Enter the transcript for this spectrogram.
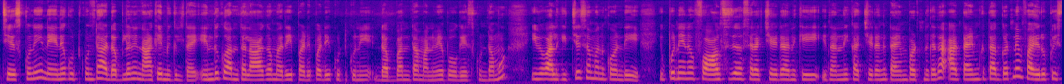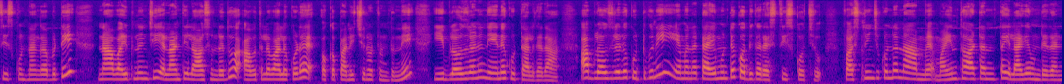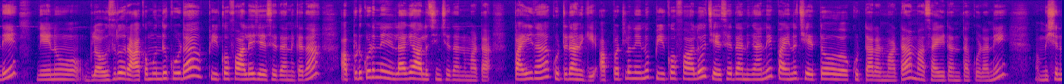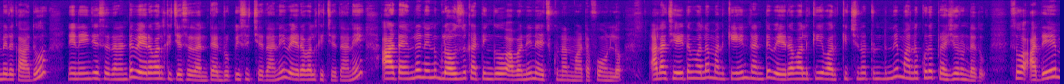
చేసుకుని నేనే కుట్టుకుంటే ఆ డబ్బులని నాకే మిగులుతాయి. ఎందుకు అంతలాగా మరి పడి పడి కుట్టుకుని డబ్బంతా మనమే పోగేసుకుంటాము? ఇవి వాళ్ళకి ఇచ్చేసామనుకోండి ఇప్పుడు నేను ఫాల్స్ సెలెక్ట్ చేయడానికి ఇదన్నీ కట్ చేయడానికి టైం పడుతుంది కదా ఆ టైంకి తగ్గట్టు నేను ఫైవ్ రూపీస్ తీసుకుంటున్నాను కాబట్టి నా వైపు నుంచి ఎలాంటి లాస్ ఉండదు. అవతల వాళ్ళు కూడా ఒక పని ఇచ్చినట్టు ఉంటుంది. ఈ బ్లౌజులని నేను కుట్టాలి కదా. ఆ బ్లౌజ్లో కుట్టుకుని ఏమైనా టైం ఉంటే కొద్దిగా రెస్ట్ తీసుకోవచ్చు. ఫస్ట్ నుంచి కూడా నా మైండ్ థాట్ అంతా ఇలాగే ఉండేదండి. నేను బ్లౌజులు రాకముందు కూడా పీకో ఫాలే చేసేదాన్ని కదా. అప్పుడు కూడా నేను ఇలాగే ఆలోచించేదాన్ని అనమాట పైన కుట్టడానికి అప్పట్లో నేను పీకో ఫాలు చేసేదాన్ని కానీ పైన చేత్తో కుట్టాలన్నమాట మా సైడ్ అంతా కూడాని. మిషన్ మీద కాదు. నేను ఏం చేసేదానంటే వేరే వాళ్ళకి ఇచ్చేసేదాన్ని. టెన్ రూపీస్ ఇచ్చేదాన్ని వేరే వాళ్ళకి ఇచ్చేదాన్ని. ఆ టైంలో నేను బ్లౌజులు కటింగ్ అవన్నీ నేర్చుకున్నాను అనమాట ఫోన్లో అలా చేయడం వల్ల మనకి ఏంటంటే వేరే వాళ్ళకి వర్క్ ఇచ్చినట్టు ఉంటుంది మనకు కూడా ప్రెషర్ ఉండదు. సో అదే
